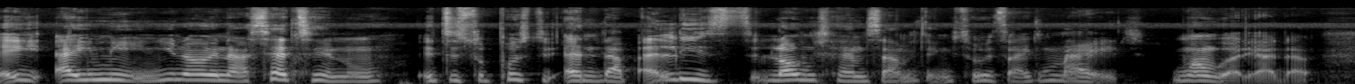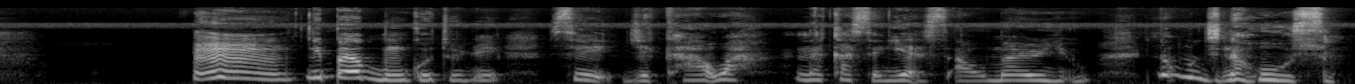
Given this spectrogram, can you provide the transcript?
I, I mean, you know, in a setting, it is supposed to end up at least long term something. So it's like marriage, one way or the other. Mm, nipa bu nkotodwe say jekawa na ka say yes i'll marry you na wogyina hɔ osu Ah.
